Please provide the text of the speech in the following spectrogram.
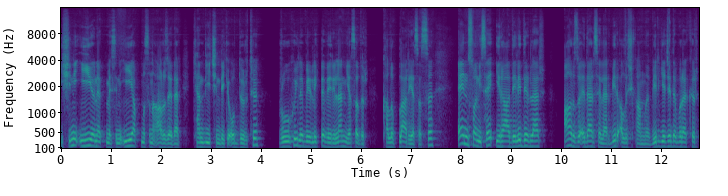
İşini iyi yönetmesini, iyi yapmasını arzu eder. Kendi içindeki o dürtü ruhuyla birlikte verilen yasadır. Kalıplar yasası. En son ise iradelidirler. Arzu ederseler bir alışkanlığı bir gecede bırakır.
